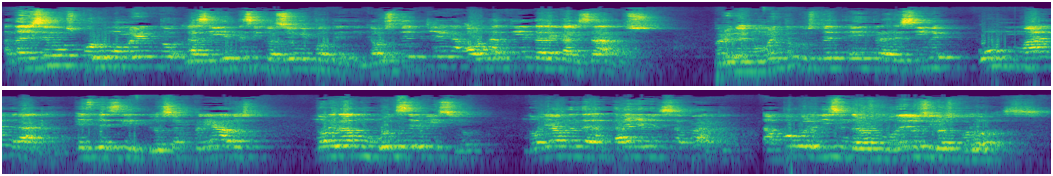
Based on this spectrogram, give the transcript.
Analicemos por un momento la siguiente situación hipotética. Usted llega a una tienda de calzados, pero en el momento que usted entra recibe un mal trato. Es decir, los empleados no le dan un buen servicio, no le hablan de la talla del zapato, tampoco le dicen de los modelos y los colores.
